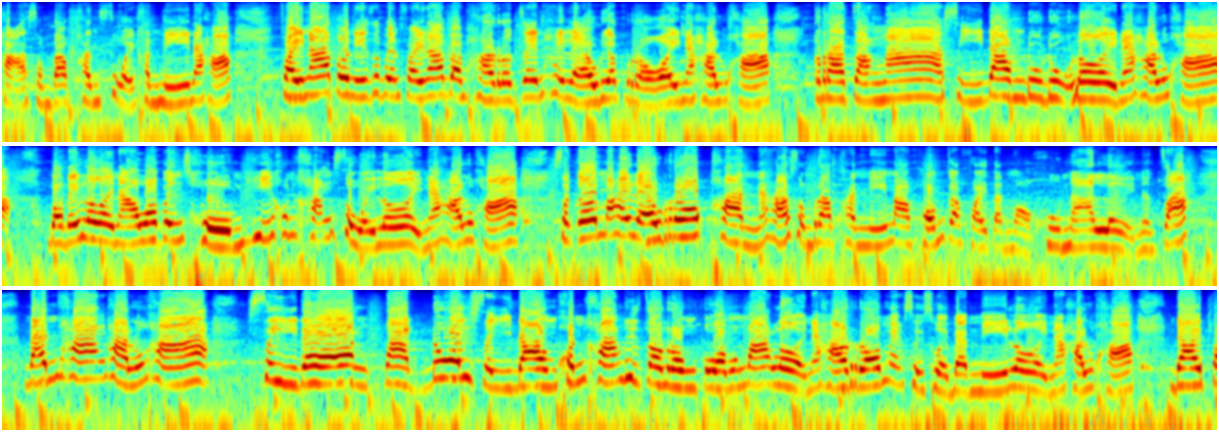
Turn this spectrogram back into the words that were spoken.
ค่ะสำหรับคันสวยคันนี้นะคะ ไฟหน้าตัวนี้จะเป็นไฟหน้าแบบฮาโลเจนให้แล้วเรียบร้อยนะคะ ลูกค้ากระจังหน้าสีดำดุๆเลยนะคะ ลูกค้าบอกได้เลยนะว่าเป็นโฉมที่ค่อนข้างสวยเลยนะคะ ลูกค้าสเกิร์ตมาให้แล้วรอบคันนะคะสำหรับคันนี้มาพร้อมกับไฟตัดหมอกคูน้าเลยนะจ๊ะด้านข้างค่ะลูกค้า สีแดงตัดด้วยสีดำค่อนข้างที่จะลงตัวมากๆเลยนะคะ ล้อแม็กสวยๆ แบบนี้เลยนะคะ ลูกค้าได้ไป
